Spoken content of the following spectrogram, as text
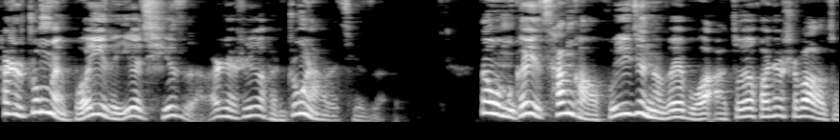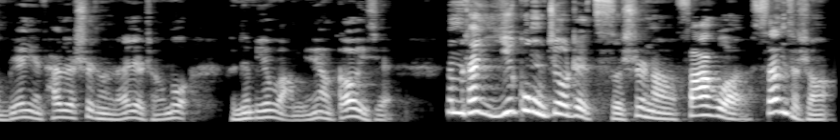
它是中美博弈的一个棋子，而且是一个很重要的棋子。那我们可以参考胡锡进的微博啊，作为环球时报的总编辑，他对事情的了解程度肯定比网民要高一些。那么他一共就这此事呢发过三次声，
